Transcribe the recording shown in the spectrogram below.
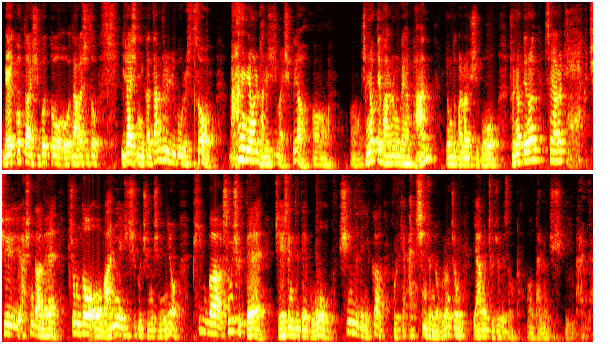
메이크업도 하시고 또 나가셔서 일하시니까 땀 들리고 그러셔서 많은 양을 바르시지 마시고요. 어, 어, 저녁 때 바르는 거에 한 반 정도 발라주시고 저녁 때는 세안을 깨끗이 하신 다음에 좀 더 많이 해주시고 주무시면요 피부가 숨 쉴 때 재생도 되고 쉼도 되니까 그렇게 아침 저녁으로는 좀 양을 조절해서 어, 발라주시기 바랍니다.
